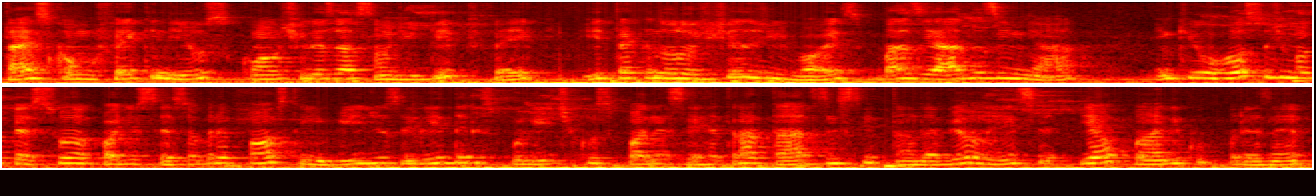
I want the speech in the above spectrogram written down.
tais como fake news com a utilização de deepfake e tecnologias de voz baseadas em A, em que o rosto de uma pessoa pode ser sobreposto em vídeos e líderes políticos podem ser retratados incitando à violência e ao pânico, por exemplo,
